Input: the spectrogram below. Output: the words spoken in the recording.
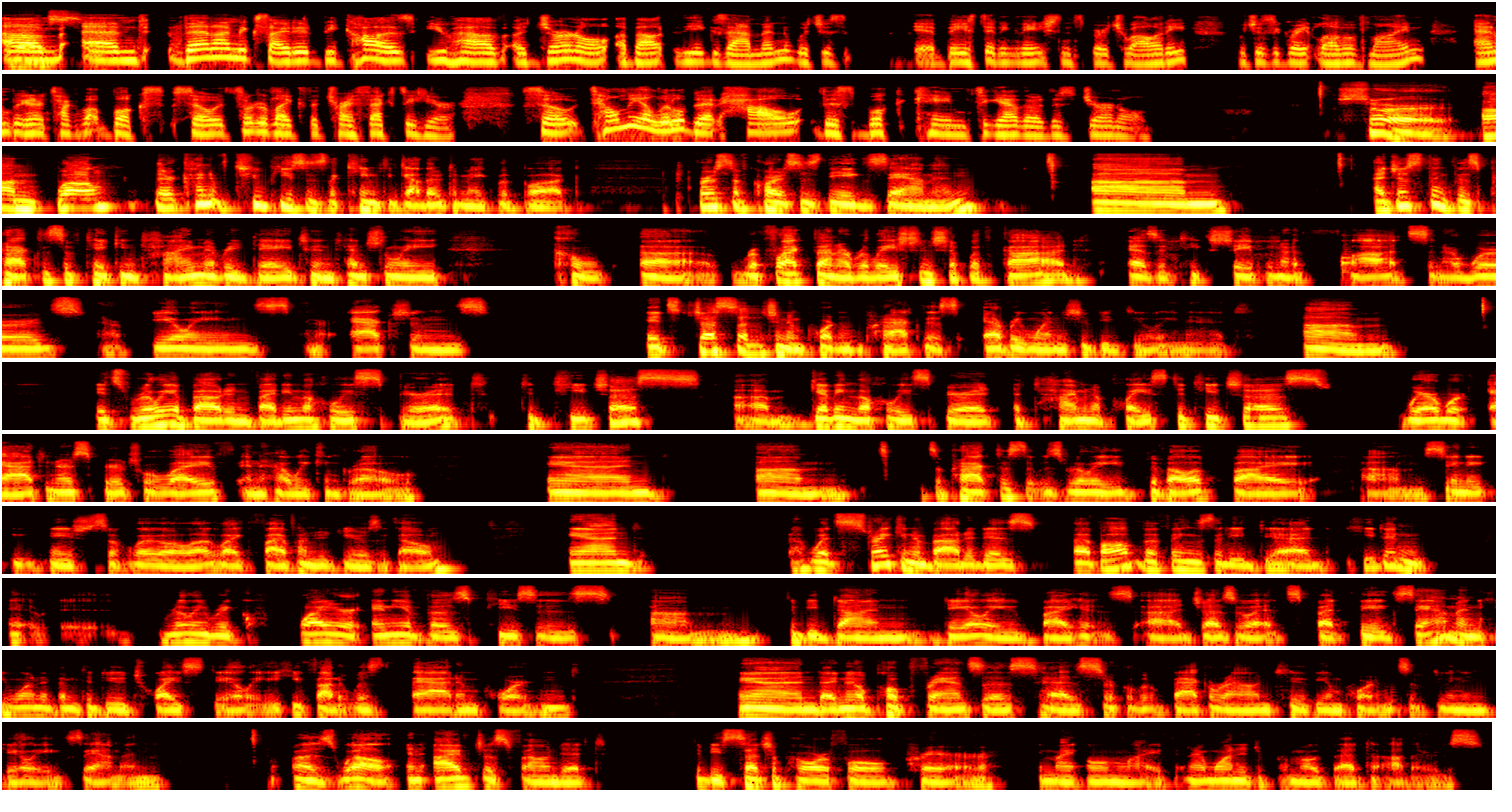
Um, yes. And then I'm excited because you have a journal about the Examen, which is based in Ignatian spirituality, which is a great love of mine. And we're going to talk about books. So it's sort of like the trifecta here. So tell me a little bit how this book came together, this journal. Sure. Um, well, there are kind of two pieces that came together to make the book. First, of course, is the Examen. Um, I just think this practice of taking time every day to intentionally uh, reflect on our relationship with God as it takes shape in our thoughts and our words, and our feelings and our actions. It's just such an important practice. Everyone should be doing it. Um, it's really about inviting the Holy Spirit to teach us, um, giving the Holy Spirit a time and a place to teach us where we're at in our spiritual life and how we can grow. And um, it's a practice that was really developed by um, St. Ignatius of Loyola like 500 years ago. And what's striking about it is of all the things that he did, he didn't eh, really require any of those pieces um, to be done daily by his uh, Jesuits, but the Examen he wanted them to do twice daily. He thought it was that important. And I know Pope Francis has circled back around to the importance of doing a daily Examen as well. And I've just found it to be such a powerful prayer in my own life, and I wanted to promote that to others.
